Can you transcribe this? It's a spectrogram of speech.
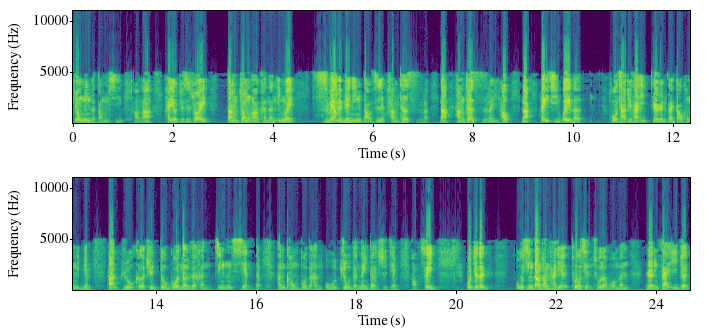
救命的东西？好，那还有就是说，哎。当中啊，可能因为什么样的原因导致杭特死了？那杭特死了以后，那贝奇为了活下去，他一个人在高空里面，他如何去度过那个很惊险的、很恐怖的、很无助的那一段时间？好，所以我觉得无形当中，他也凸显出了我们人在一个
